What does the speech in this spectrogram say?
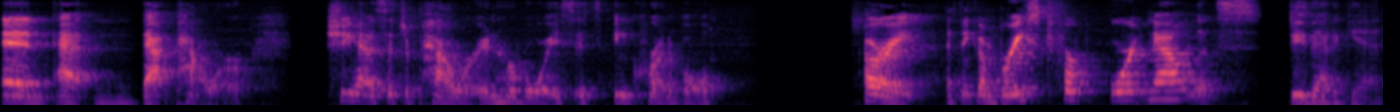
And at that power, she has such a power in her voice. It's incredible. All right, I think I'm braced for, for it now. Let's do that again.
